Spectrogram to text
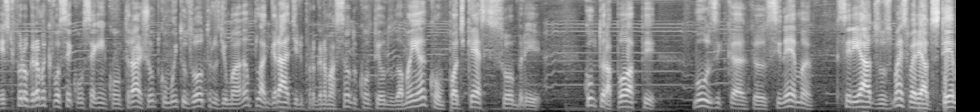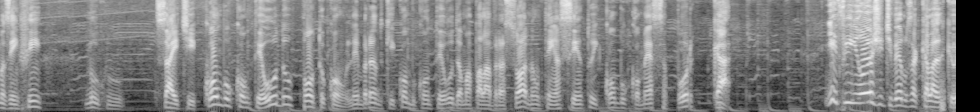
Este programa que você consegue encontrar junto com muitos outros de uma ampla grade de programação do conteúdo do amanhã, com podcasts sobre cultura pop, música, cinema, seriados, os mais variados temas, enfim no site comboconteúdo.com. Lembrando que combo conteúdo é uma palavra só, não tem acento e combo começa por K. Enfim, hoje tivemos aquela que,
